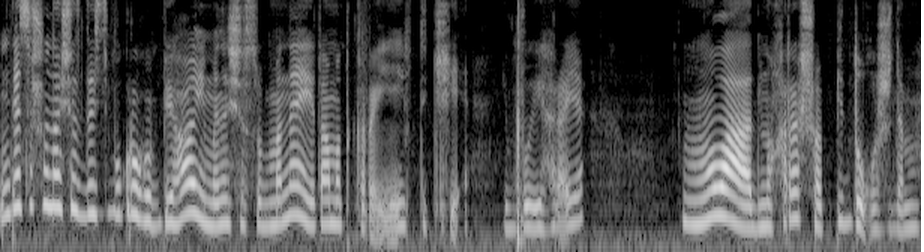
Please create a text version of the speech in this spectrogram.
Мені здається, що вона зараз десь в округу бігає, і мене зараз обмане, і там відкриє, і втече, і виграє. Ну ладно, хорошо, підождем.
